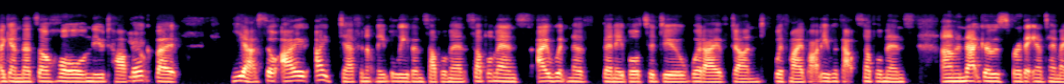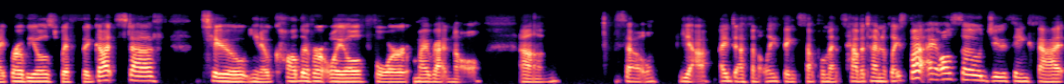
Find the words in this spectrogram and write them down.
again, that's a whole new Yeah. topic, but yeah, so I I definitely believe in supplements. Supplements, I wouldn't have been able to do what I've done with my body without supplements. Um, and that goes for the antimicrobials with the gut stuff to, you know, cod liver oil for my retinol. Um, so yeah, I definitely think supplements have a time and a place, but I also do think that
